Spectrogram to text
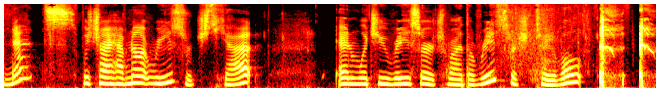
nets, which I have not researched yet, and which you research by the research table,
